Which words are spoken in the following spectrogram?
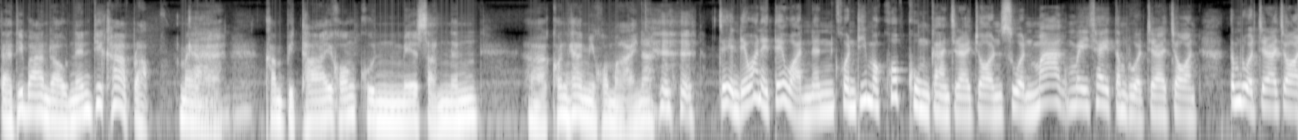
แต่ที่บ้านเราเน้นที่ค่าปรับ แม่คำปิดท้ายของคุณเมสันนั้นค่อนข้างมีความหมายนะ จะเห็นได้ว่าในไต้หวันนั้น คนที่มาควบคุมการจราจรส่วนมากไม่ใช่ตำรวจจราจร ตำรวจจราจร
